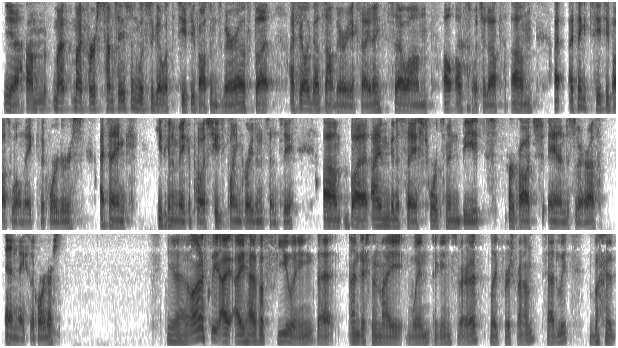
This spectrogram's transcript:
Yeah, um, my my first temptation was to go with Tsitsipas and Zverev, but I feel like that's not very exciting. So um, I'll I'll switch it up. Um, I, I think Tsitsipas will make the quarters. I think he's going to make a push. He's playing great in Cincy. Um, but I'm going to say Schwartzman beats Hurkacz and Zverev and makes the quarters. Yeah, honestly, I, I have a feeling that Anderson might win against Zverev, like first round, sadly. But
